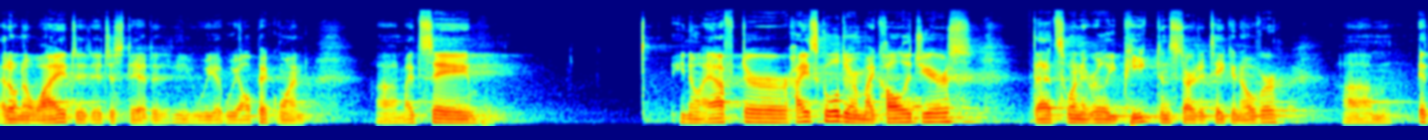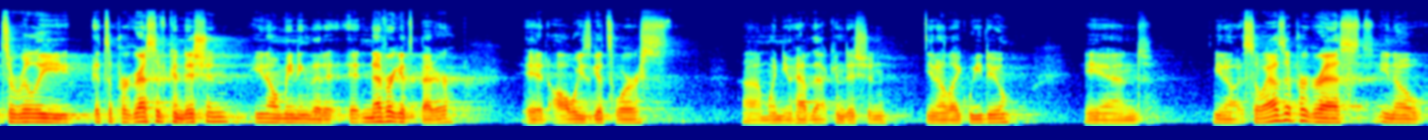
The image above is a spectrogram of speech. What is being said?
I don't know why, it, it just did. It, we, we all pick one. Um, I'd say, you know, after high school, during my college years, that's when it really peaked and started taking over. Um, it's a really, it's a progressive condition, you know, meaning that it, it never gets better. It always gets worse um, when you have that condition, you know, like we do. And, you know, so as it progressed, you know,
